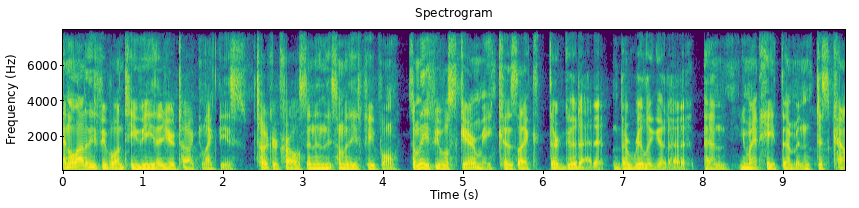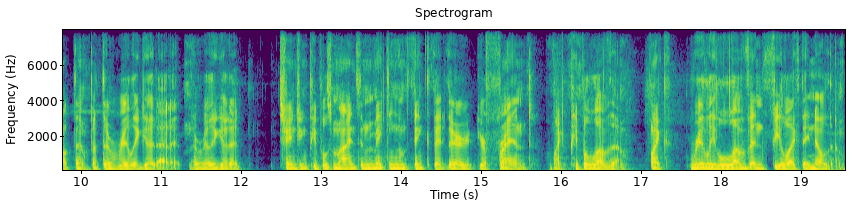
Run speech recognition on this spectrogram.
And a lot of these people on TV that you're talking, like these Tucker Carlson and some of these people, some of these people scare me because like they're good at it. They're really good at it. And you might hate them and discount them, but they're really good at it. They're really good at changing people's minds and making them think that they're your friend. Like people love them, like really love and feel like they know them,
